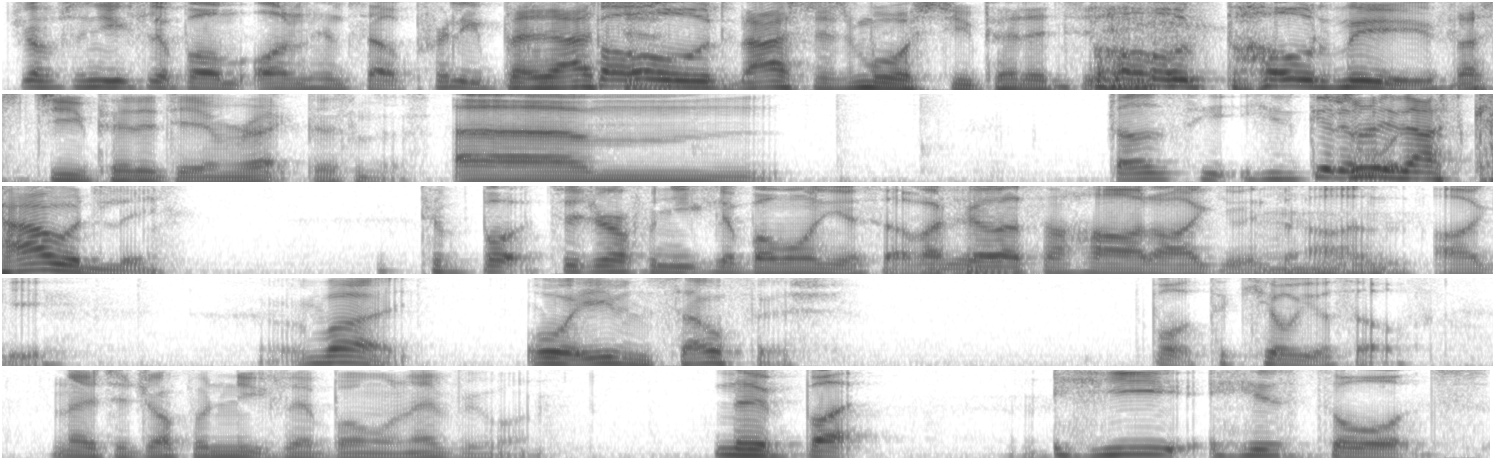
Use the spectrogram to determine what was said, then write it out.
drops a nuclear bomb on himself. Pretty But that's bold, just that's just more stupidity. bold, bold move. That's stupidity and recklessness. Um, does he? He's good Surely at what, that's cowardly. To bo- to drop a nuclear bomb on yourself. I Yeah. feel that's a hard argument to Mm. un- argue. What? Or even selfish. But to kill yourself, No, to drop a nuclear bomb on everyone. No, but he his thoughts,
